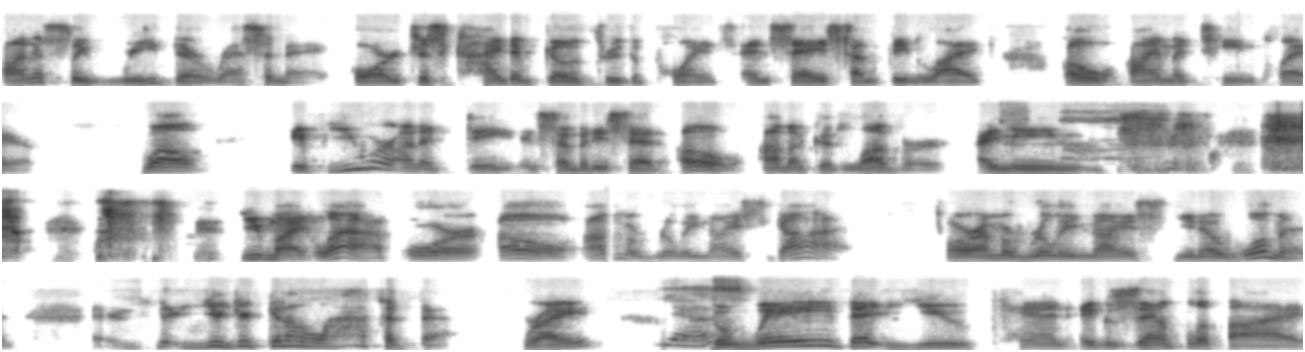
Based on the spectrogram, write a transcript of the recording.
honestly read their resume or just kind of go through the points and say something like, oh, I'm a team player. Well, if you were on a date and somebody said, "Oh, I'm a good lover," I mean, you might laugh, or "Oh, I'm a really nice guy," or "I'm a really nice, you know, woman." You're, you're gonna laugh at that, right? Yes. The way that you can exemplify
